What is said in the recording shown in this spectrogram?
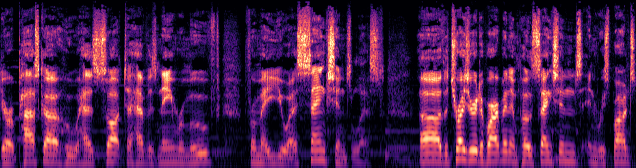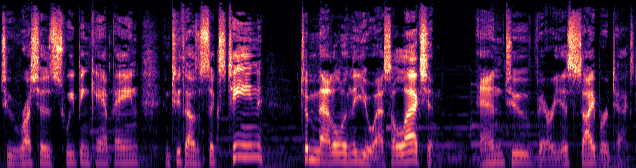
Deripaska, who has sought to have his name removed from a U.S. sanctions list. Uh, the Treasury Department imposed sanctions in response to Russia's sweeping campaign in 2016 to meddle in the U.S. election and to various cyber attacks.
